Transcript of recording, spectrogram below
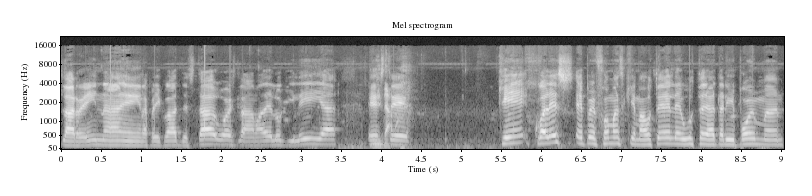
la reina en las películas de Star Wars, la mamá de Luke y Leia. Este, ¿qué, ¿Cuál es el performance que más a ustedes les gusta de Natalie Portman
